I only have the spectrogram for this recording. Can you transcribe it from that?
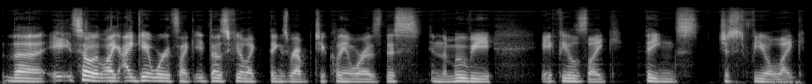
the it, so like i get where it's like it does feel like things wrap up too clean whereas this in the movie it feels like things just feel like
